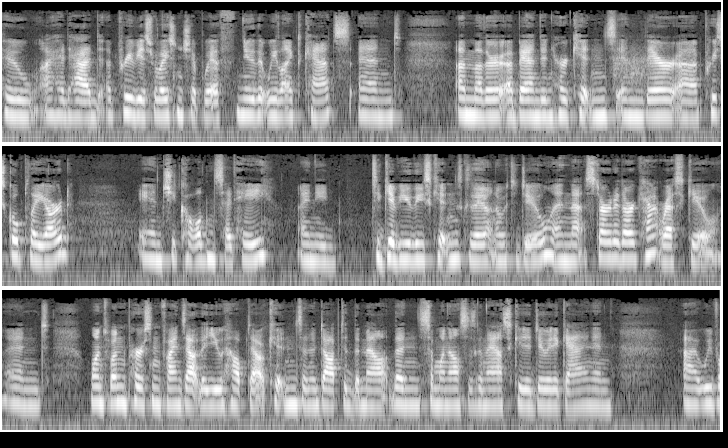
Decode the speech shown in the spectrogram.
who I had had a previous relationship with knew that we liked cats, and a mother abandoned her kittens in their uh, preschool play yard, and she called and said, "Hey, I need to give you these kittens because they don't know what to do," and that started our cat rescue. And once one person finds out that you helped out kittens and adopted them out, then someone else is going to ask you to do it again, and uh, we've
